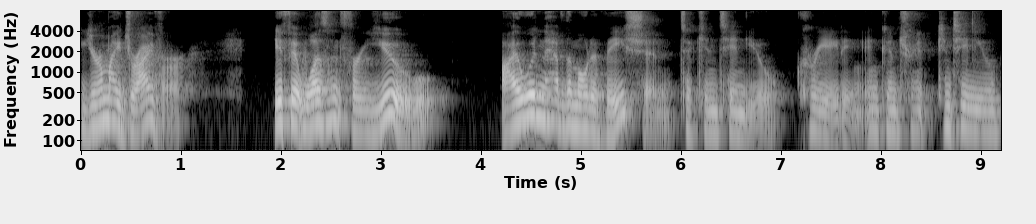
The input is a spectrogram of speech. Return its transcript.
You're my driver. If it wasn't for you, I wouldn't have the motivation to continue creating and continue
